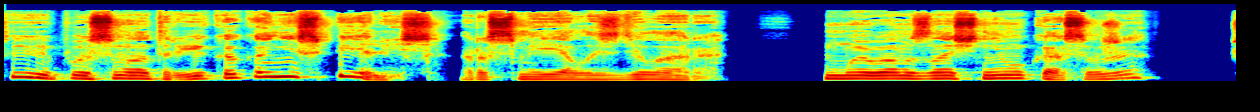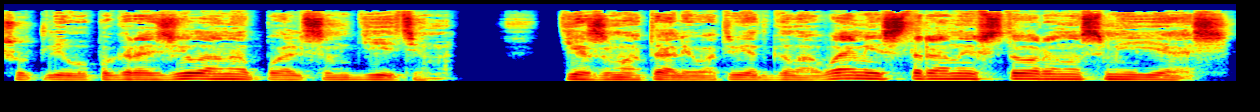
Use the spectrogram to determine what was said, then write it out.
«Ты посмотри, как они спелись!» — рассмеялась Дилара. «Мы вам, значит, не указ уже?» — шутливо погрозила она пальцем детям. Те замотали в ответ головами из стороны в сторону, смеясь.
